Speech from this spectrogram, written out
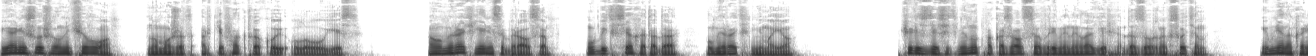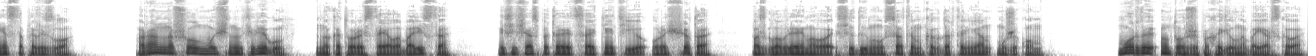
Я не слышал ничего, но, может, артефакт какой у Лоу есть. А умирать я не собирался. Убить всех — это да, умирать не мое. Через десять минут показался временный лагерь дозорных сотен, и мне наконец-то повезло. Ран нашел мощную телегу, на которой стояла баллиста, и сейчас пытается отнять ее у расчета, возглавляемого седым и усатым, как Д'Артаньян, мужиком. Мордой он тоже походил на Боярского.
